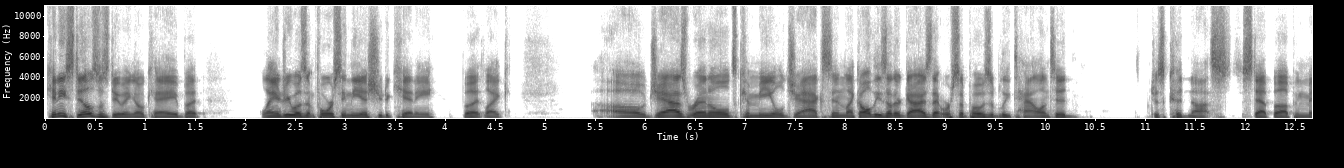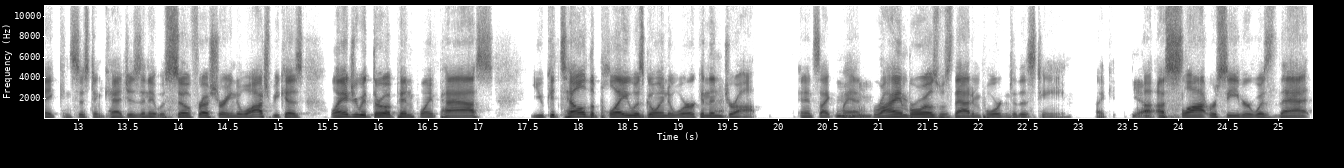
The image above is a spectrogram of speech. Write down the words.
Kenny Stills was doing okay, but Landry wasn't forcing the issue to Kenny. But like, oh, Jaz Reynolds, Kameel Jackson, like all these other guys that were supposedly talented just could not step up and make consistent catches. And it was so frustrating to watch because Landry would throw a pinpoint pass. You could tell the play was going to work and then drop. And it's like, mm-hmm. man, Ryan Broyles was that important to this team. Like yeah. a, a, slot receiver was that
